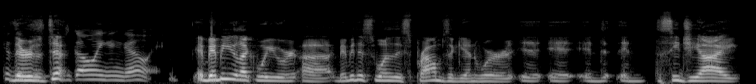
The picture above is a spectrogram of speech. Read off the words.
because There's it just de- going and going. It maybe like we were. Uh, maybe this is one of these problems again, where it, it, it, it the CGI.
